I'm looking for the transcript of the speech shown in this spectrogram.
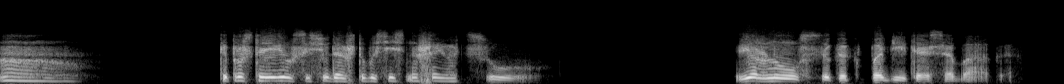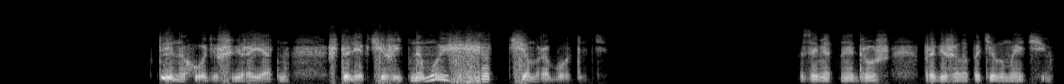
А, ты просто явился сюда, чтобы сесть на шею отцу. Вернулся, как побитая собака. Ты находишь, вероятно, что легче жить на мой счет, чем работать. Заметная дрожь пробежала по телу Мэтью.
